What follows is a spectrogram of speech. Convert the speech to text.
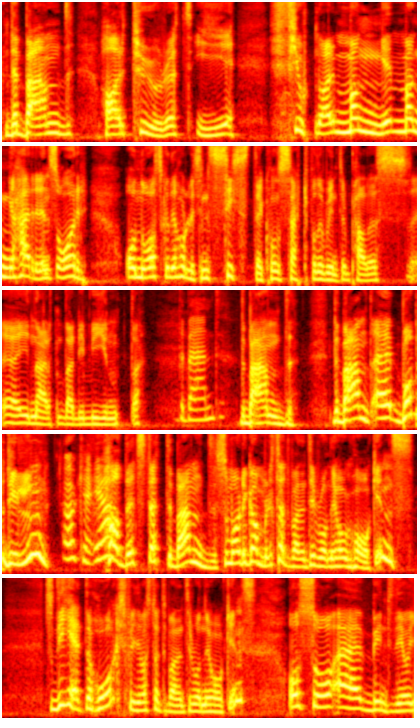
The Band har turet i 14 år, mange, mange herrens år. Og nå skal de holde sin siste konsert på The Winter Palace eh, i nærheten der de begynte. The Band. The Band. The Band. Eh, Bob Dylan okay, ja. hadde et støtteband som var det gamle støttebandet til Ronny Hogg Hawkins. Så De heter Hawks fordi de var støttebandet til Ronny Hawkins. Og så eh, begynte de å,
